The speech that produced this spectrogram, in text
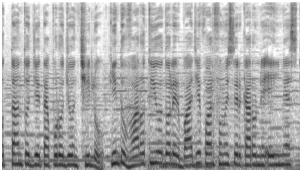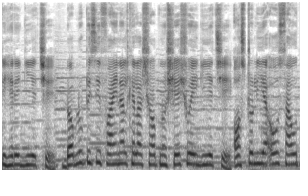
অত্যন্ত জেতা প্রয়োজন ছিল, কিন্তু ভারতীয় দলের বাজে পারফরমেন্সের কারণে এই ম্যাচটি হেরে গিয়েছে। ডব্লিউটিসি ফাইনাল খেলার স্বপ্ন শেষ হয়ে গিয়েছে। অস্ট্রেলিয়া ও সাউথ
